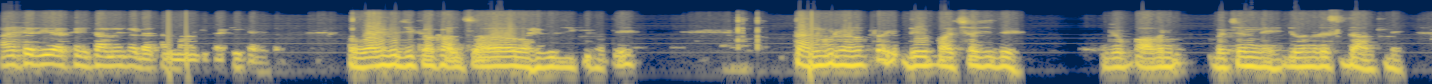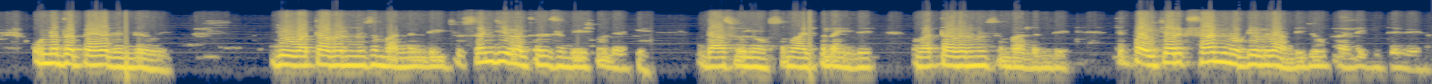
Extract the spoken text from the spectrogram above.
ਹਾਂ ਸਰ ਜੀ ਸਿੰਘ ਸਾਹਿਬ ਨੇ ਤੁਹਾਡਾ ਸਨਮਾਨ ਕੀਤਾ ਕੀ ਕਰੇਗਾ ਵਾਹਿਗੁਰੂ ਜੀ ਕਾ ਖਾਲਸਾ ਵਾਹਿਗੁਰੂ ਜੀ ਕੀ ਫਤਿਹ। ਧੰਨ ਗੁਰੂ ਨਾਨਕ ਦੇਵ ਪਾਤਸ਼ਾਹ ਜੀ ਦੇ ਜੋ ਪਾਵਨ ਬਚਨ ਨੇ ਜੋ ਉਹਨਾਂ ਦੇ ਸਿਧਾਂਤ ਨੇ ਉਹਨਾਂ ਦਾ ਪਹਿਰਾ ਦਿੰਦੇ ਹੋਏ ਜੋ ਵਾਤਾਵਰਣ ਨੂੰ ਸੰਭਾਲਣ ਲਈ ਜੋ ਸੰਜੀਵਨਤਾ ਦੇ ਸੰਦੇਸ਼ ਨੂੰ ਲੈ ਕੇ ਦਾਸ ਵੱਲੋਂ ਸਮਾਜ ਭਲਾਈ ਦੇ ਵਾਤਾਵਰਣ ਨੂੰ ਸੰਭਾਲਣ ਦੇ ਤੇ ਭਾਈਚਾਰਕ ਸਾਂਝ ਨੂੰ ਅੱਗੇ ਵਧਾਉਣ ਦੇ ਜੋ ਉਪਰਾਲੇ ਕੀਤੇ ਗਏ ਹਨ।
